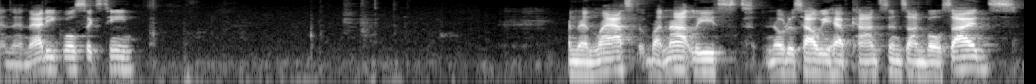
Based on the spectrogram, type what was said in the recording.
and then that equals 16. And then last but not least, notice how we have constants on both sides.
